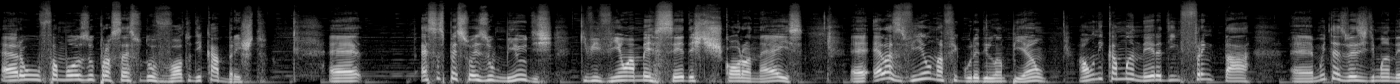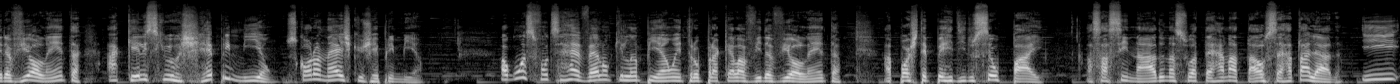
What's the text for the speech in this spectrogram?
Era o famoso processo do voto de cabresto. É, essas pessoas humildes que viviam à mercê destes coronéis, é, elas viam na figura de Lampião a única maneira de enfrentar, é, muitas vezes de maneira violenta, aqueles que os reprimiam, os coronéis que os reprimiam. Algumas fontes revelam que Lampião entrou para aquela vida violenta após ter perdido seu pai, assassinado na sua terra natal, Serra Talhada. E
